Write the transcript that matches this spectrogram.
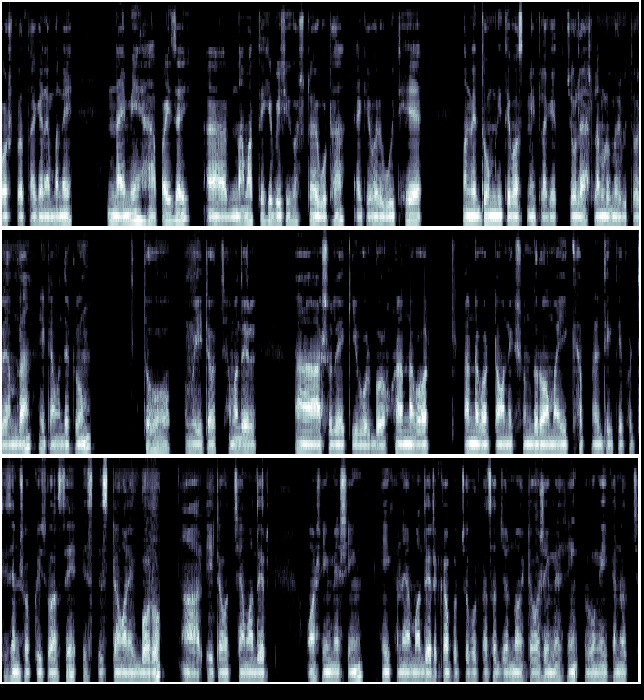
কষ্ট থাকে না মানে নাইমে হাঁপাই যায় আর নামার থেকে বেশি কষ্ট হয় ওঠা। একেবারে উঠে মানে দম নিতে পাঁচ মিনিট লাগে। চলে আসলাম রুমের ভিতরে আমরা, এটা আমাদের রুম তো এটা হচ্ছে আমাদের আসলে কি বলব, রান্নাঘর। রান্নাঘরটা অনেক সুন্দর, অমায়িক, আপনারা দেখতে পারতেছেন সবকিছু আছে, স্পেসটা অনেক বড়। আর এটা হচ্ছে আমাদের ওয়াশিং মেশিন এইখানে আমাদের কাপড় চোপড় কাচার জন্য এটা ওয়াশিং মেশিন এবং এইখানে হচ্ছে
